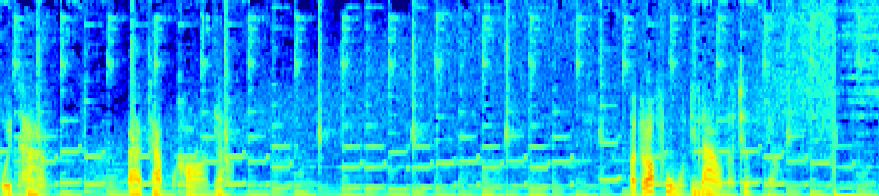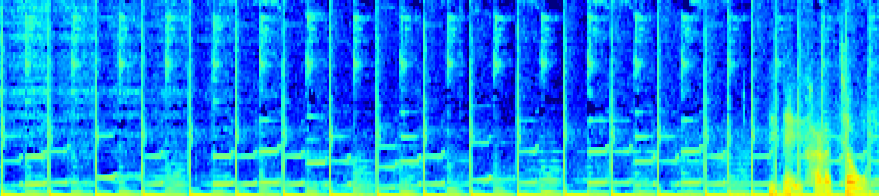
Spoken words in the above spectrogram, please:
cuối tháng. 300 khó nha mà drop phù như nào nữa chứ nhỉ? Nick này khá là trâu nha.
